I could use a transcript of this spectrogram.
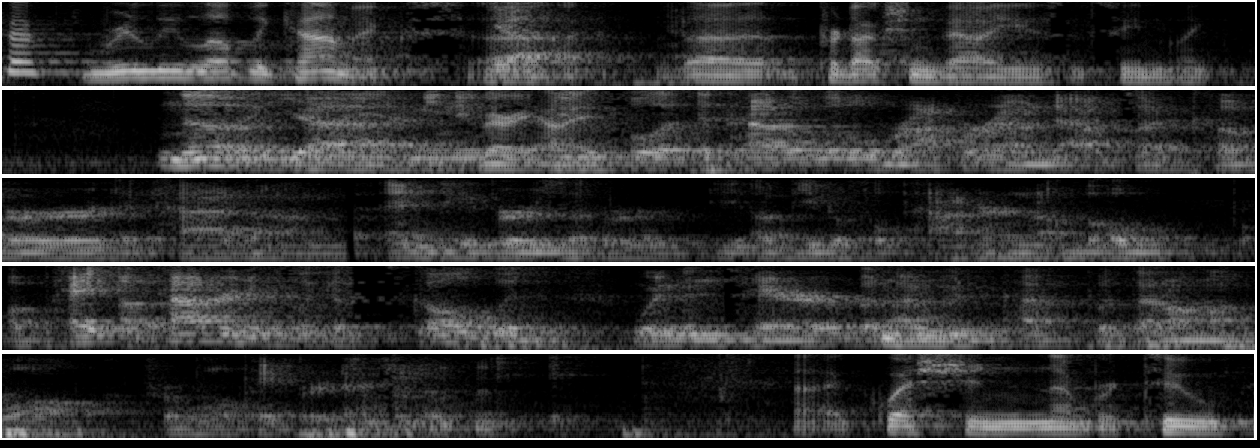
have really lovely comics. Yeah. Uh, Yeah. Uh, production values, it seemed like. no, yeah, I mean it was beautiful. It, it had a little wraparound outside cover. It had um, end papers that were a beautiful pattern. A, a, a pattern. It was like a skull with women's hair, but I would have put that on my wall for wallpaper definitely. Uh, question number two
